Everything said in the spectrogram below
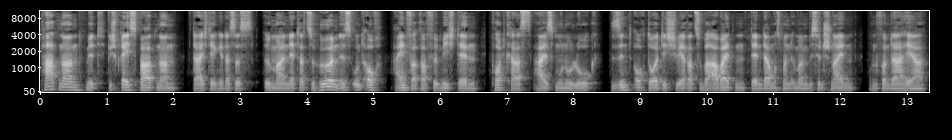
Partnern, mit Gesprächspartnern, da ich denke, dass es immer netter zu hören ist und auch einfacher für mich, denn Podcasts als Monolog sind auch deutlich schwerer zu bearbeiten, denn da muss man immer ein bisschen schneiden und von daher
